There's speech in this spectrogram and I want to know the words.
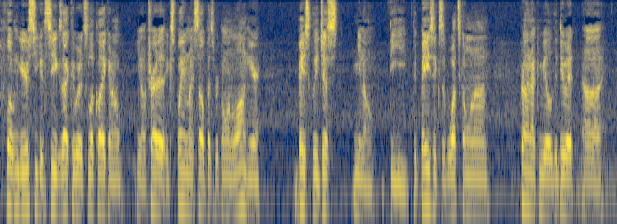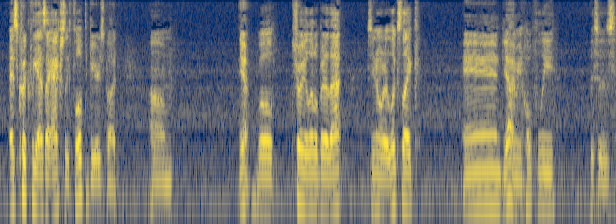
floating gears so you can see exactly what it's look like and I'll you know try to explain myself as we're going along here basically just you know the the basics of what's going on probably not gonna be able to do it uh, as quickly as I actually float the gears but um, yeah we'll show you a little bit of that so you know what it looks like and yeah, I mean, hopefully this is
